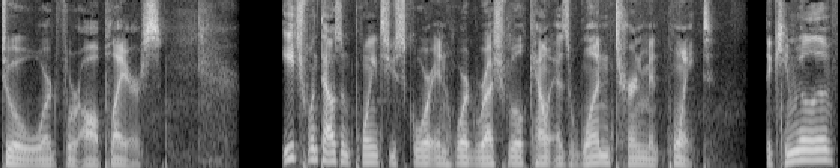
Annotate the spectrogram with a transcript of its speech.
to award for all players. Each 1,000 points you score in Horde Rush will count as one tournament point. The cumulative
